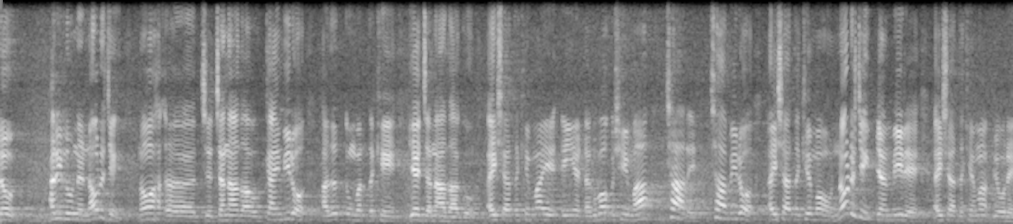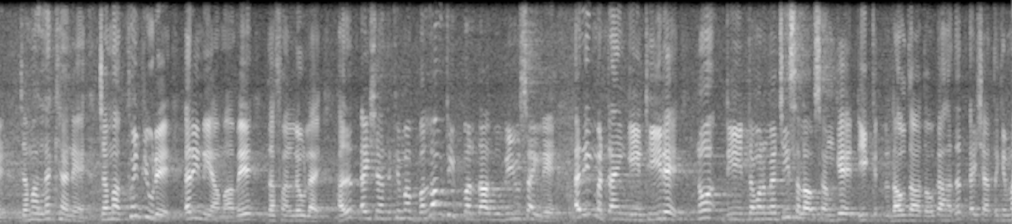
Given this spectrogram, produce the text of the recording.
လို့ အဲ့ဒီလိုနဲ့နောက်တစ်ချိန်နော်အဲဂျနာသာကိုကင်ပြီးတော့ဟာဇတ်ဥမာတခင်ရဲ့ဂျနာသာကိုအိရှာတခင်မရဲ့အိမ်ရဲ့တကပောက်အရှိမချတယ်ချပြီးတော့အိရှာတခင်မကိုနောက်တစ်ချိန်ပြန်ပြီးတယ်အိရှာတခင်မပြောတယ်ဂျမလက်ခံတယ်ဂျမခွင့်ပြုတယ်အဲ့ဒီနေရာမှာပဲဒဖန်လုပ်လိုက်ဟာဇတ်အိရှာတခင်မဘလောက်ထိပရဒါကိုဂယူဆိုင်လေအဲ့ဒီမတိုင်ခင်ထီးတဲ့နော်ဒီတမန်မကြီးဆလောက်ဆမ်ကဒီဒေါဒါတော်ကဟာဇတ်အိရှာတခင်မ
